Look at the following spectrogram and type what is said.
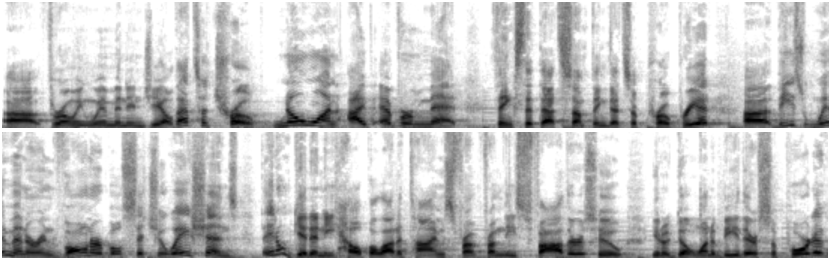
uh, throwing women in jail, that's a trope. No one I've ever met thinks that that's something that's appropriate. Uh, these women are in vulnerable situations. They don't get any help a lot of times from, from these fathers who you know, don't want to be there supportive.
